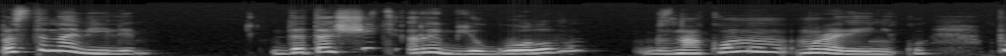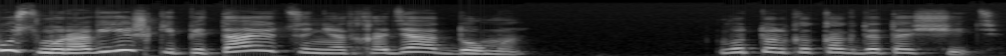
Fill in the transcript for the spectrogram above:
Постановили дотащить рыбью голову знакомому муравейнику. Пусть муравьишки питаются, не отходя от дома. Вот только как дотащить?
